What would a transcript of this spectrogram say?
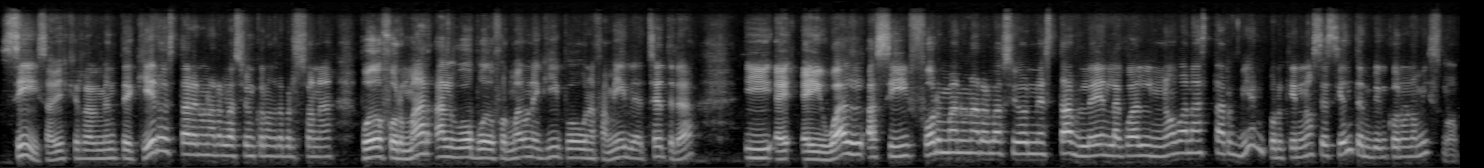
sí, sabéis que realmente quiero estar en una relación con otra persona, puedo formar algo, puedo formar un equipo, una familia, etcétera, y, e, e igual así forman una relación estable en la cual no van a estar bien porque no se sienten bien con uno mismo.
